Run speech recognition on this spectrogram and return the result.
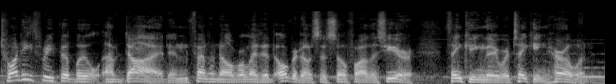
23 people have died in fentanyl related overdoses so far this year, thinking they were taking heroin.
